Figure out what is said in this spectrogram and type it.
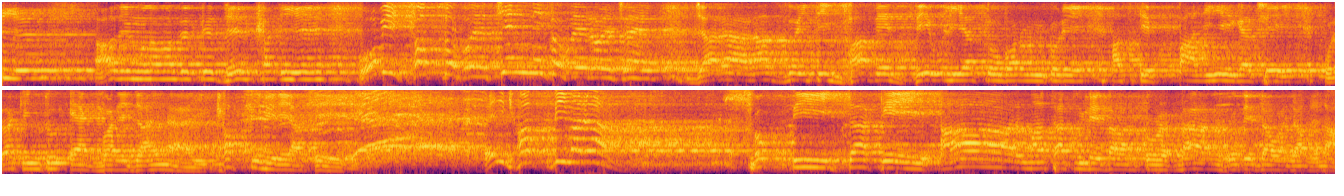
দিয়ে, আলিমুল আমাদেরকে জেল খাটিয়ে অভিশপ্ত হয়ে চিহ্নিত হয়ে রয়েছে যারা রাজনৈতিক ভাবে দেউলিয়াত্ব বরণ করে আজকে পালিয়ে গেছে। ওরা কিন্তু একবারে যায় নাই, ঘাপটি মেরে আছে। এই ঘাপটি মারা। শক্তিটাকে আর মাথা তুলে দাঁড় দাঁড় হতে দেওয়া যাবে না।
